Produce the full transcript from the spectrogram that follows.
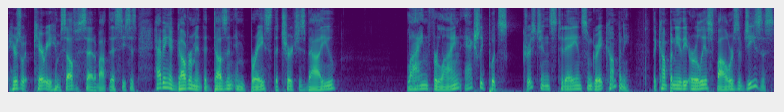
Here's what Carey himself said about this. He says, having a government that doesn't embrace the church's value line for line actually puts Christians today in some great company, the company of the earliest followers of Jesus.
